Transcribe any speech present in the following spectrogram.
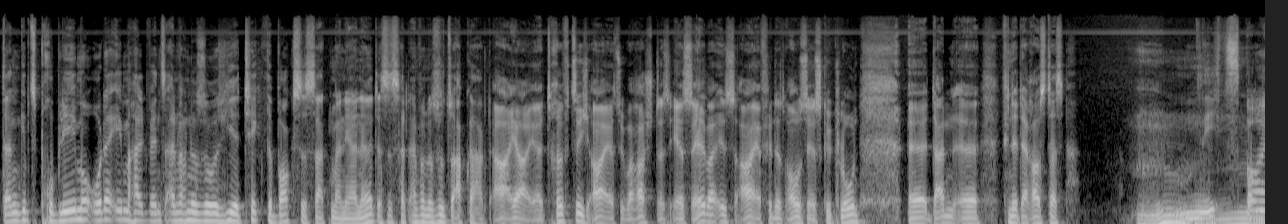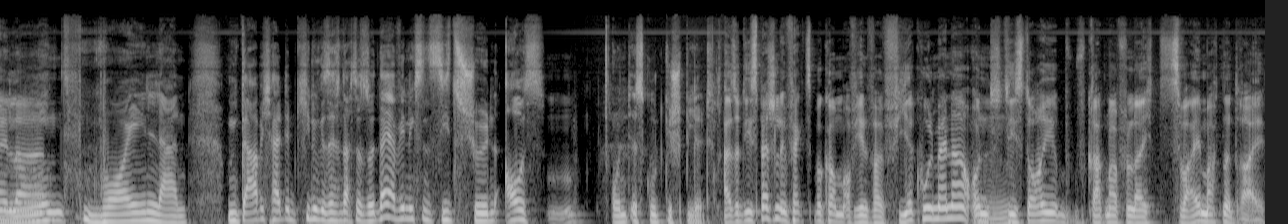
dann gibt es Probleme oder eben halt, wenn es einfach nur so hier tick the boxes, sagt man ja, ne? Das ist halt einfach nur so, so abgehakt. Ah ja, er trifft sich, ah, er ist überrascht, dass er es selber ist, ah, er findet raus, er ist geklont. Äh, dann äh, findet er raus, dass Nicht spoilern. nicht spoilern. Und da habe ich halt im Kino gesessen und dachte so, naja, wenigstens sieht's schön aus. Und ist gut gespielt. Also die Special Effects bekommen auf jeden Fall vier Cool Männer und Mhm. die Story gerade mal vielleicht zwei macht eine drei.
